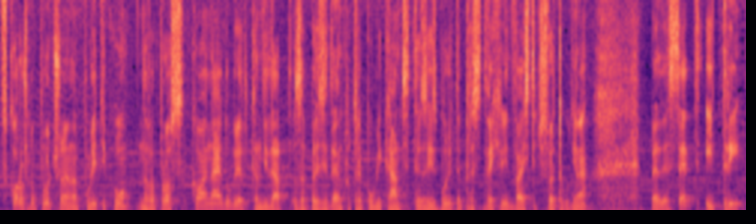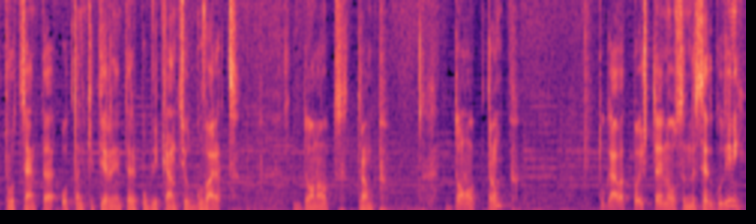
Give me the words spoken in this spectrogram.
В скорошно проучване на Политико на въпрос кой е най-добрият кандидат за президент от републиканците за изборите през 2024 година, 53% от анкетираните републиканци отговарят Доналд Тръмп. Доналд Тръмп? Тогава той ще е на 80 години.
